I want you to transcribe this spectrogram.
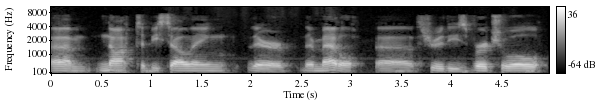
um, not to be selling their their metal uh, through these virtual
